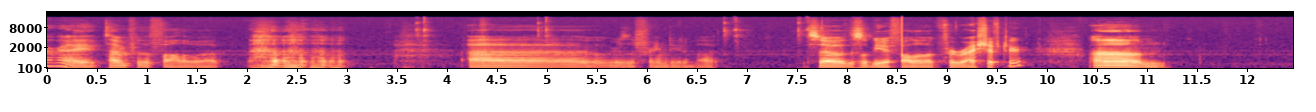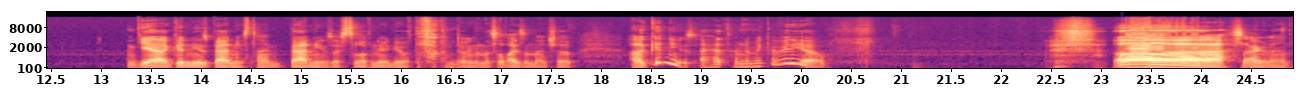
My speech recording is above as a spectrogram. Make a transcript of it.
All right, time for the follow up. uh, where's the frame data bot? So this will be a follow up for Ryshifter. Um, yeah, good news, bad news time. Bad news, I still have no idea what the fuck I'm doing in this Eliza matchup. Uh, good news, I had time to make a video. Uh, sorry, man.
